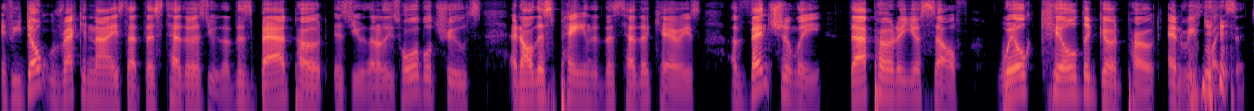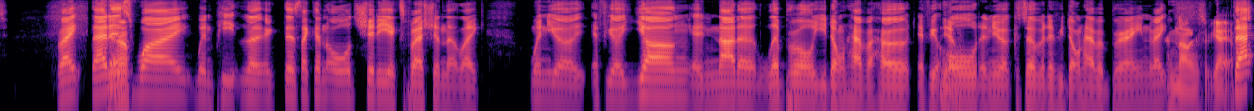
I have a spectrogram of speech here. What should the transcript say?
if you don't recognize that this tether is you, that this bad part is you, that all these horrible truths and all this pain that this tether carries, eventually that part of yourself will kill the good part and replace it. Right? That is Yeah. why when people like there's like an old shitty expression that like when you're if you're young and not a liberal, you don't have a heart. If you're Yeah. old and you're a conservative, you don't have a brain, right? Not, yeah, yeah. That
